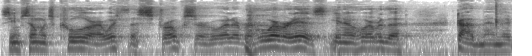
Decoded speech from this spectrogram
seem so much cooler. I wish the Strokes or whatever, whoever it is, you know, whoever the. God, man, the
